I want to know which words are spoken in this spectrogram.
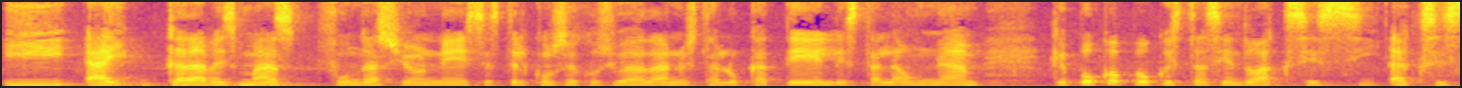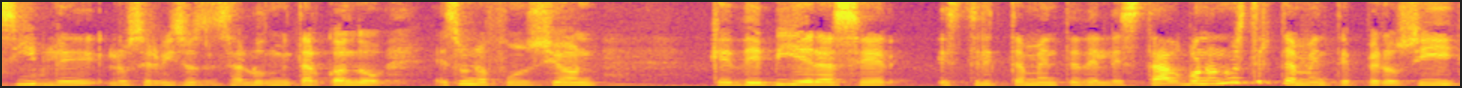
y hay cada vez más fundaciones, está el Consejo Ciudadano, está Locatel, está la UNAM, que poco a poco está haciendo accesible los servicios de salud mental cuando es una función que debiera ser estrictamente del Estado. Bueno, no estrictamente, pero sí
